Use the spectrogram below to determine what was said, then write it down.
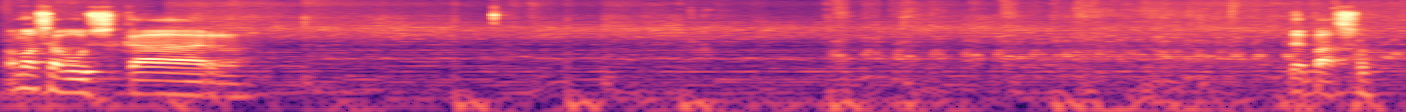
Vamos a buscar... De paso.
